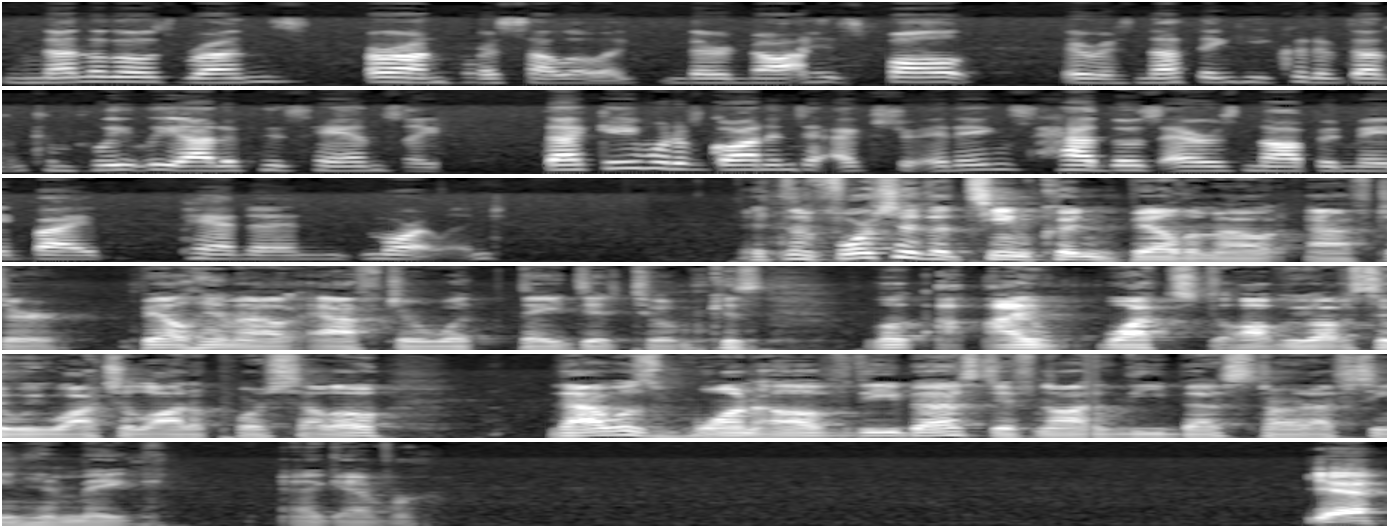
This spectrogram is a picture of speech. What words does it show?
none of those runs are on Porcello. Like they're not his fault. There was nothing he could have done completely out of his hands. Like that game would have gone into extra innings had those errors not been made by Panda and Moreland. It's unfortunate the team couldn't bail them out after bail him out after what they did to him. Because look, I watched. We obviously we watch a lot of Porcello. That was one of the best, if not the best start I've seen him make like ever. Yeah,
